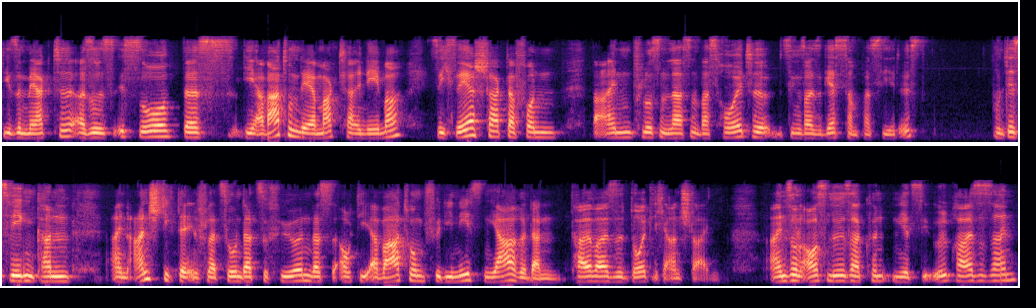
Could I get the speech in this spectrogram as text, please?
diese Märkte. Also es ist so, dass die Erwartungen der Marktteilnehmer sich sehr stark davon beeinflussen lassen, was heute bzw. gestern passiert ist. Und deswegen kann ein Anstieg der Inflation dazu führen, dass auch die Erwartungen für die nächsten Jahre dann teilweise deutlich ansteigen. Ein so ein Auslöser könnten jetzt die Ölpreise sein.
